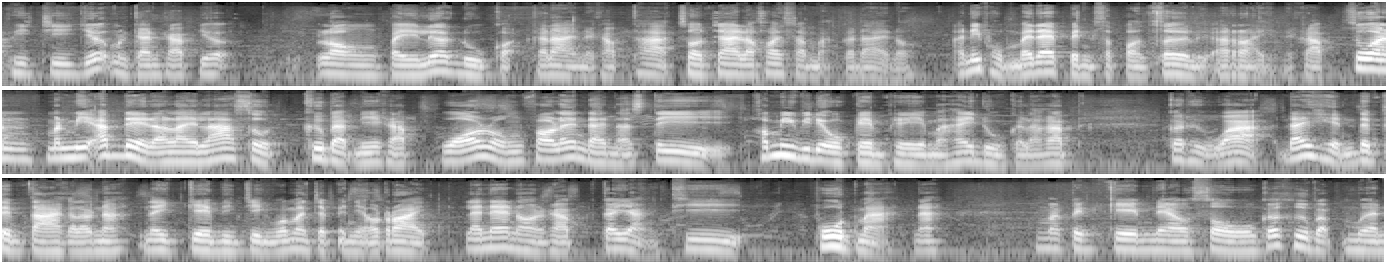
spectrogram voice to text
RPG เยอะเหมือนกันครับเยอะ ลองไปเลือกดูก่อนก็ได้นะครับ ถ้าสนใจแล้วค่อยสมัครก็ได้เนาะอันนี้ผมไม่ได้เป็นสปอนเซอร์หรืออะไรนะครับ ส่วนมันมีอัปเดตอะไรล่าสุด คือแบบนี้ครับ w a r หลง Fallen Dynasty เขามีวิดีโอเกมเพลย์มาให้ดูกันแล้วครับ ก็ถือว่าได้เห็นเต็มๆตากันแล้วนะ ในเกมจริงๆ ว่ามันจะเป็นอย่างไร และแน่นอนครับ ก็อย่างที่พูดมานะ มันเป็นเกมแนวโซลก็คือแบบเหมือน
